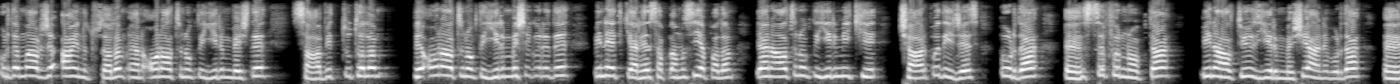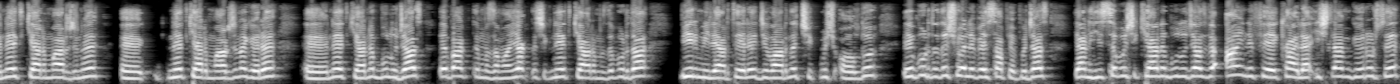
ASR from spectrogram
burada marjı aynı tutalım. Yani 16.25'te sabit tutalım ve 16.25'e göre de bir net kar hesaplaması yapalım. Yani 6.22 çarpı diyeceğiz. Burada e, 0.1625 yani burada e, net kar marjını e, net kar marjına göre e, net karını bulacağız ve baktığımız zaman yaklaşık net karımız da burada 1 milyar TL civarında çıkmış oldu ve burada da şöyle bir hesap yapacağız. Yani hisse başı karını bulacağız ve aynı FK ile işlem görürse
